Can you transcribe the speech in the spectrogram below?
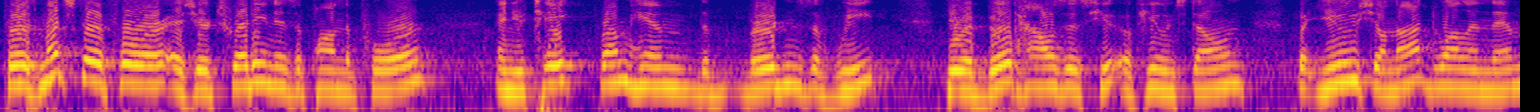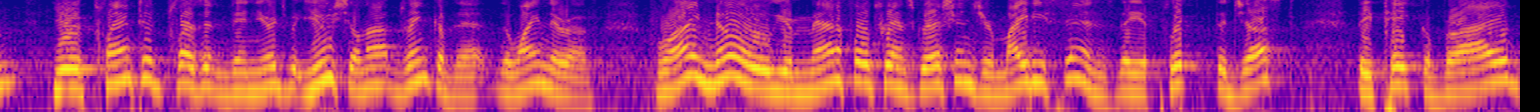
For as much therefore as your treading is upon the poor, and you take from him the burdens of wheat, you have built houses of hewn stone, but you shall not dwell in them. You have planted pleasant vineyards, but you shall not drink of the, the wine thereof. For I know your manifold transgressions, your mighty sins. They afflict the just, they take a bribe,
